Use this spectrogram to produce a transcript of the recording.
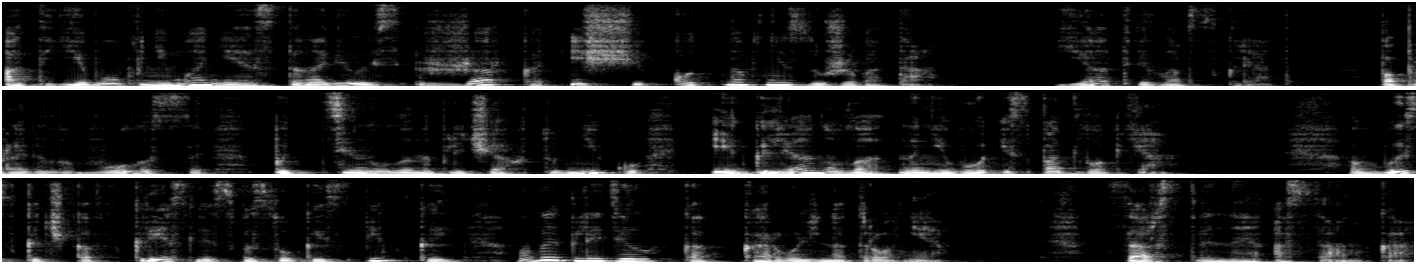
От его внимания становилось жарко и щекотно внизу живота. Я отвела взгляд поправила волосы, подтянула на плечах тунику и глянула на него из-под лобья. Выскочка в кресле с высокой спинкой выглядел как король на троне. Царственная осанка,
